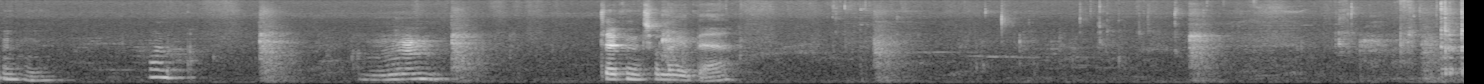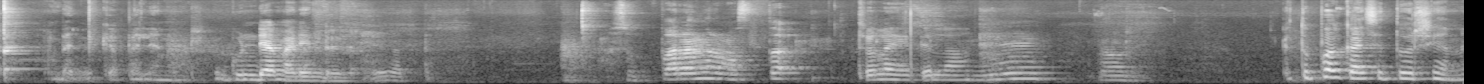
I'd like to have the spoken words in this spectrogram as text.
ಹ್ಞೂ ಹ್ಞೂ ಚಟ್ನಿ ಚಲೋ ಇದೆ ಬನ್ನಿಕಾಯಿ ಪಲ್ಯ ನೋಡ್ರಿ. ಗುಂಡ್ಯ ಮಾಡೀನ್ರಿ. ಇವತ್ತು. ಸೂಪರ್ ಅಂದ್ರೆ ಮಸ್ತ್. ಚಲೋ ಐತೆಲ್ಲ. ಹ್ಞೂ ನೋಡ್ರಿ. ತುಪ್ಪ ಕಾಯಿಸಿ ತೋರಿಸಿ ಅನ್ನ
